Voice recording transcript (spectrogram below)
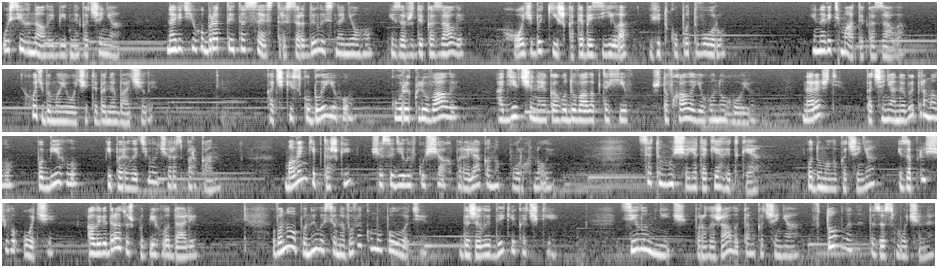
Усі гнали бідне каченя. Навіть його брати та сестри сердились на нього і завжди казали Хоч би кішка тебе з'їла, гидку потвору. І навіть мати казала Хоч би мої очі тебе не бачили. Качки скубли його, кури клювали, а дівчина, яка годувала птахів, штовхала його ногою. Нарешті каченя не витримало, побігло і перелетіло через паркан. Маленькі пташки, що сиділи в кущах, перелякано порхнули. Це тому, що я таке гидке, подумало каченя і заплющило очі, але відразу ж побігло далі. Воно опинилося на великому болоті, де жили дикі качки. Цілу ніч пролежало там каченя, втомлене та засмучене.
